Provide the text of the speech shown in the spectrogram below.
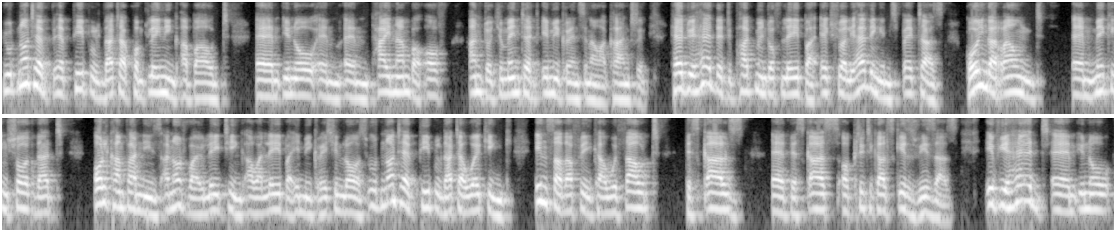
you would not have, have people that are complaining about, um, you know, um, um, high number of undocumented immigrants in our country. Had we had the Department of Labor actually having inspectors going around and um, making sure that all companies are not violating our labor immigration laws. We would not have people that are working in South Africa without the skills, uh, the scarce or critical skills visas. If you had, um, you know,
